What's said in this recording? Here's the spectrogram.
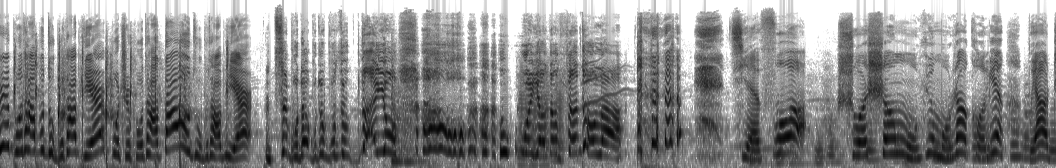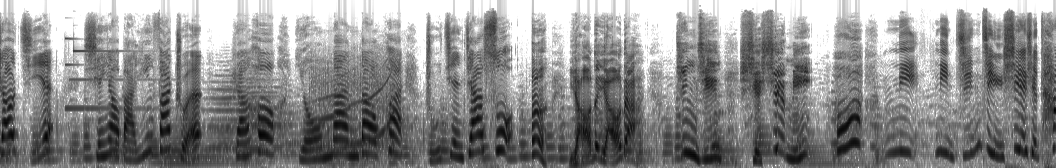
吃葡萄不吐葡萄皮儿，不吃葡萄倒吐葡萄皮儿。吃葡萄不吐葡萄，哎呦，哦，我咬到舌头了。姐夫，说声母韵母绕口令不要着急，先要把音发准，然后由慢到快逐渐加速。嗯，摇的摇的，静静，谢谢你。啊，你你仅仅谢谢他，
